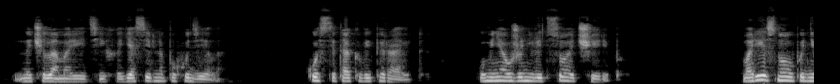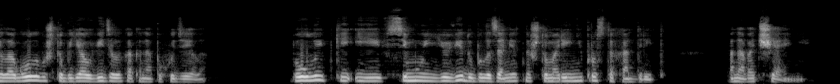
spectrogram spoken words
— начала Мария тихо, — я сильно похудела. Кости так выпирают. У меня уже не лицо, а череп». Мария снова подняла голову, чтобы я увидела, как она похудела. По улыбке и всему ее виду было заметно, что Мария не просто хандрит. Она в отчаянии.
